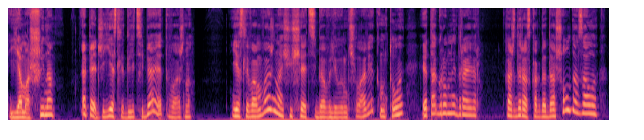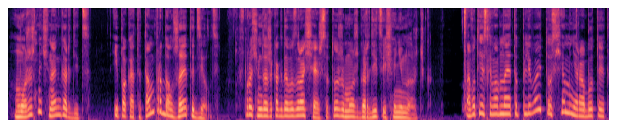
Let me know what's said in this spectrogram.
я машина». Опять же, если для тебя это важно. Если вам важно ощущать себя волевым человеком, то это огромный драйвер. Каждый раз, когда дошел до зала, можешь начинать гордиться. И пока ты там, продолжай это делать. Впрочем, даже когда возвращаешься, тоже можешь гордиться еще немножечко. А вот если вам на это плевать, то схема не работает.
